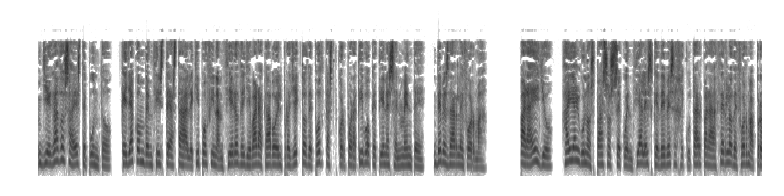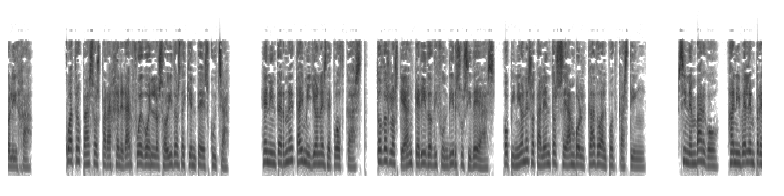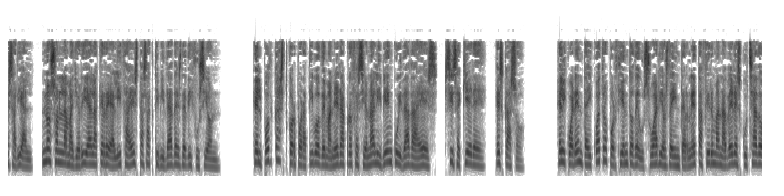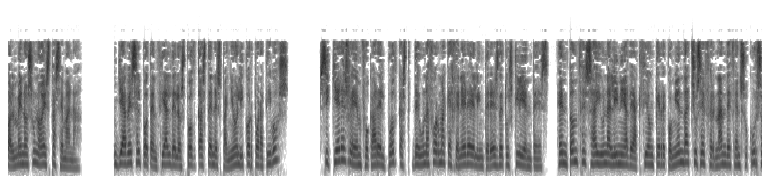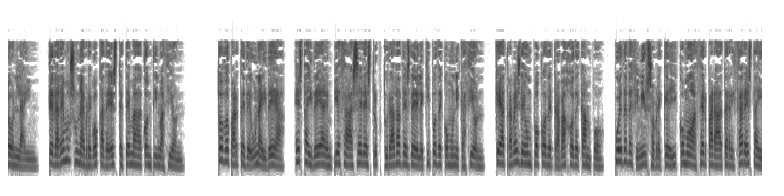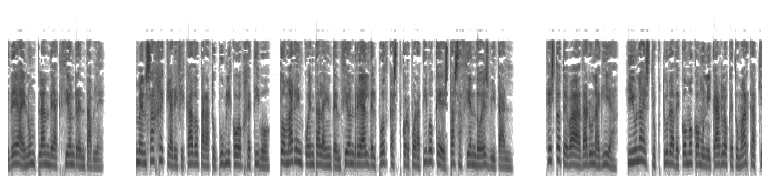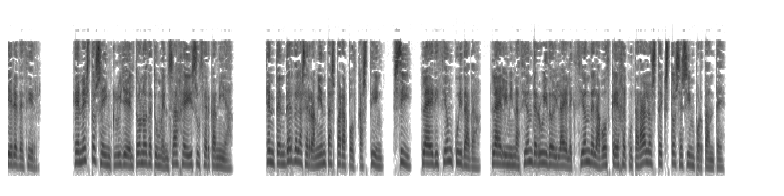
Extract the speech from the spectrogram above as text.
Llegados a este punto, que ya convenciste hasta al equipo financiero de llevar a cabo el proyecto de podcast corporativo que tienes en mente, debes darle forma. Para ello, hay algunos pasos secuenciales que debes ejecutar para hacerlo de forma prolija. Cuatro pasos para generar fuego en los oídos de quien te escucha. En Internet hay millones de podcasts. Todos los que han querido difundir sus ideas, opiniones o talentos se han volcado al podcasting. Sin embargo, a nivel empresarial, no son la mayoría la que realiza estas actividades de difusión. El podcast corporativo de manera profesional y bien cuidada es, si se quiere, escaso. El 44% de usuarios de Internet afirman haber escuchado al menos uno esta semana. ¿Ya ves el potencial de los podcasts en español y corporativos? Si quieres reenfocar el podcast de una forma que genere el interés de tus clientes, entonces hay una línea de acción que recomienda Chuse Fernández en su curso online. Te daremos una breboca de este tema a continuación. Todo parte de una idea, esta idea empieza a ser estructurada desde el equipo de comunicación, que a través de un poco de trabajo de campo, puede definir sobre qué y cómo hacer para aterrizar esta idea en un plan de acción rentable. Mensaje clarificado para tu público objetivo, tomar en cuenta la intención real del podcast corporativo que estás haciendo es vital. Esto te va a dar una guía y una estructura de cómo comunicar lo que tu marca quiere decir. En esto se incluye el tono de tu mensaje y su cercanía. Entender de las herramientas para podcasting, sí, la edición cuidada, la eliminación de ruido y la elección de la voz que ejecutará los textos es importante.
